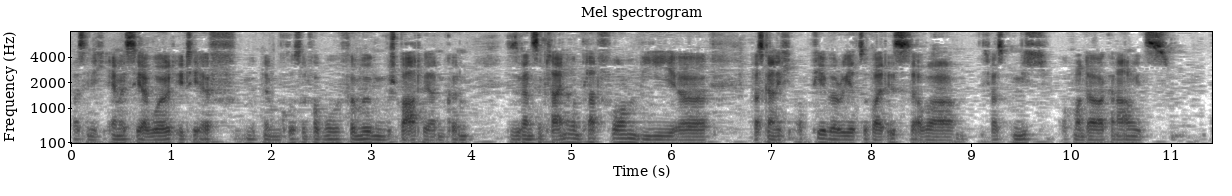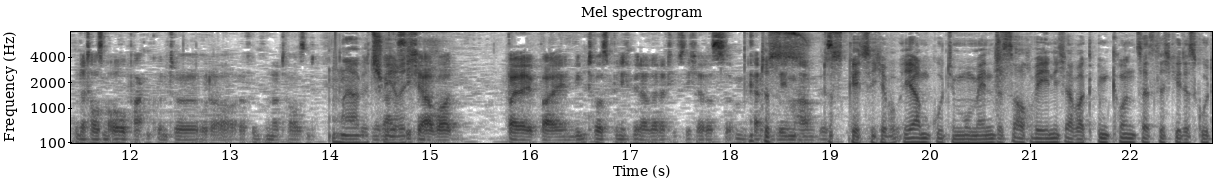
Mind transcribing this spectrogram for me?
weiß ich nicht, MSCI World ETF mit einem größeren Vermögen bespart werden können. Diese ganzen kleineren Plattformen wie, äh, ich weiß gar nicht, ob Peerberry jetzt soweit ist, aber ich weiß nicht, ob man da, keine Ahnung, jetzt 100.000 Euro packen könnte oder, oder 500.000. Ja, wird schwierig. Sicher, aber bei, bei Wingtos bin ich mir da relativ sicher, dass ähm, kein das, Problem haben wird. Das geht sicher. Ja, gut, im Moment ist auch wenig, aber im grundsätzlich geht es gut.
